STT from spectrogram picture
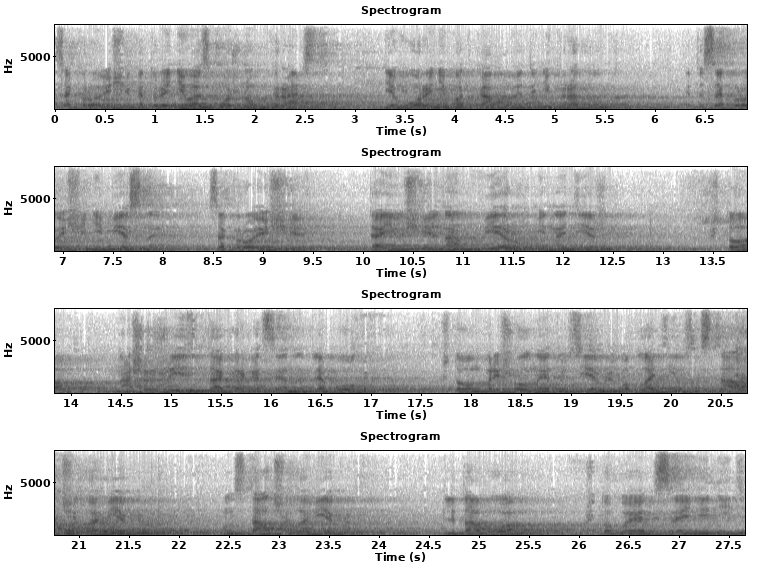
сокровище, которое невозможно украсть, где воры не подкапывают и не крадут. Это сокровище небесное, сокровище, дающее нам веру и надежду, что наша жизнь так драгоценна для Бога, что Он пришел на эту землю, воплотился, стал человеком. Он стал человеком для того, чтобы соединить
